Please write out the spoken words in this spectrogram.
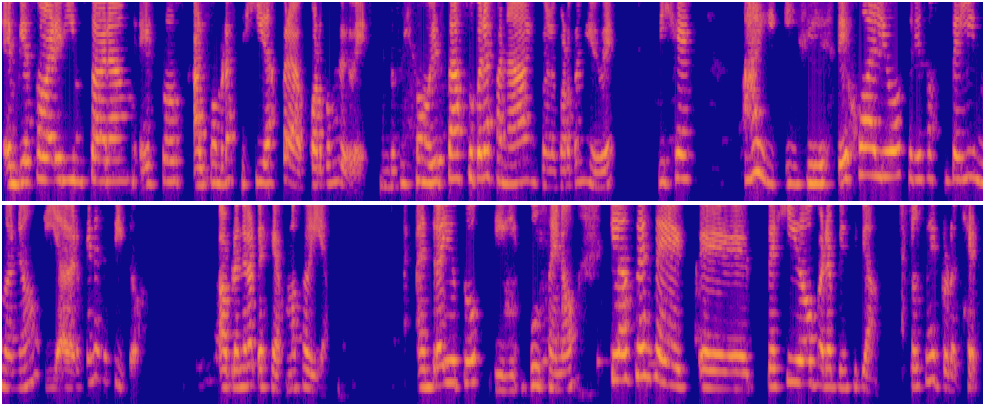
empiezo a ver en Instagram estos alfombras tejidas para cuartos de bebés. Entonces como yo estaba súper afanada con el cuarto de mi bebé, dije, ay, y si les dejo algo sería bastante lindo, ¿no? Y a ver, ¿qué necesito? Aprender a tejer, no sabía. Entré a YouTube y puse, ¿no? Clases de eh, tejido para principiantes, clases de crochet.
